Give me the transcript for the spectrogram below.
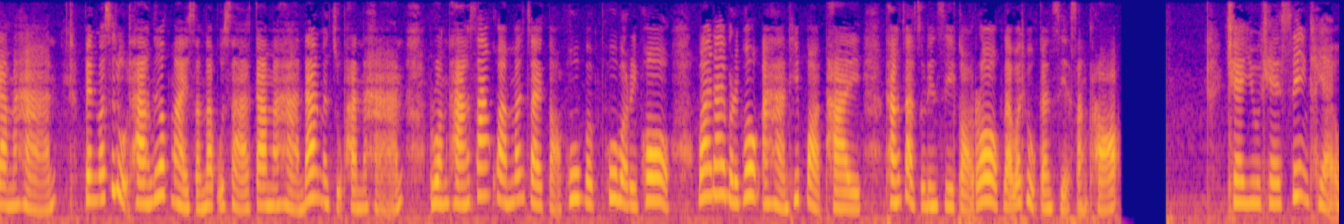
กรรมอาหาร เป็นวัสดุทางเลือกใหม่สำหรับอุตสาหกรรมอาหารด้านบรรจุภัณฑ์อาหาร รวมทั้งสร้างความมั่นใจต่อผู้บผู้บริโภค ว่าได้บริโภคอาหารที่ปลอดภัย ทั้งจากจุลินทรีย์ก่อโรค และวัตถุกันเสียสังเคราะห์ KU Casing ขยายโอ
